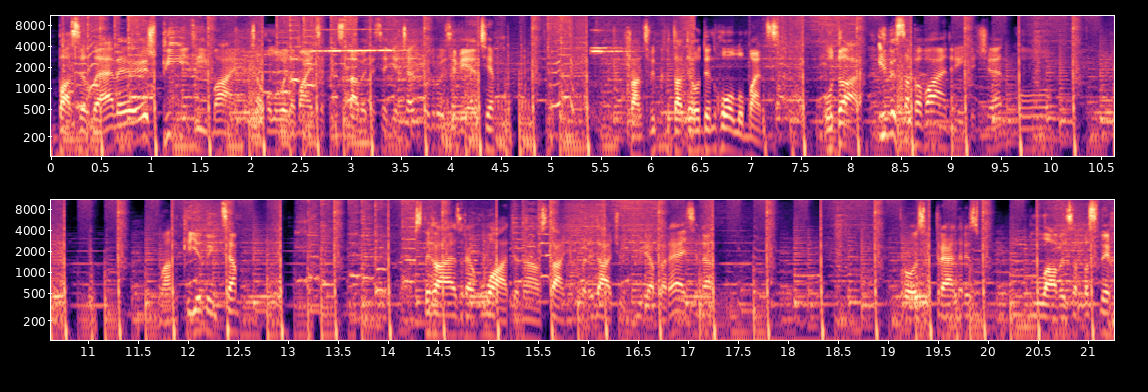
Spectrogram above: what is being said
Базилевич підіймається. Головою намагається підставитися Дяченко, друзі, Вєнці. Шанс відквитати один гол у Менс. Удар. І не забиває Андрій Дяченко. Іван Кияниця. Встигає зреагувати на останню передачу Юрія Березіна. Просить тренери з лави запасних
